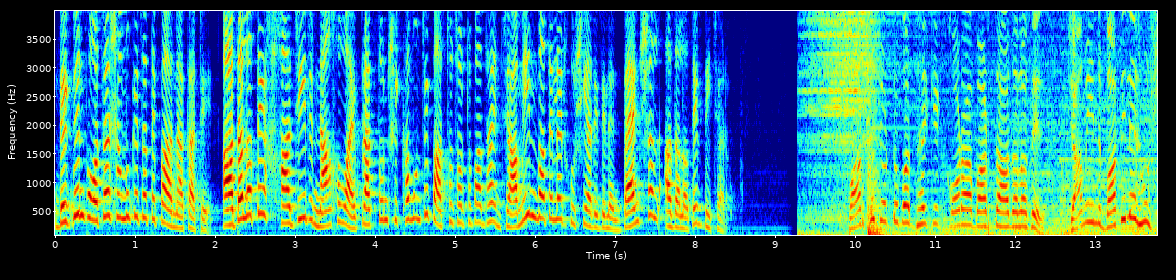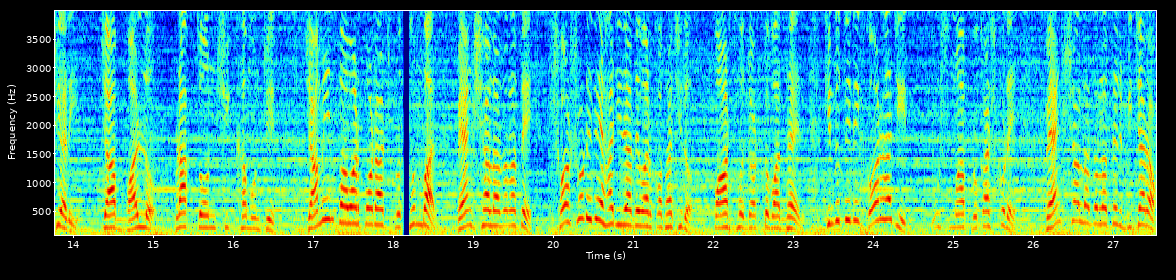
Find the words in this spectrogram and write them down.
দেখবেন পচা শামুকে যাতে পা না কাটে। আদালতে হাজির না হওয়ায় প্রাক্তন শিক্ষামন্ত্রী পার্থ চট্টোপাধ্যায় জামিন বাতিলের হুঁশিয়ারি দিলেন ব্যাংশাল আদালতের বিচারক। পার্থ চট্টোপাধ্যায়কে কড়া বার্তা আদালতের। জামিন বাতিলের হুঁশিয়ারি। চাপ বাড়ল প্রাক্তন শিক্ষামন্ত্রীর। জামিন পাওয়ার পর আজ প্রথমবার ব্যাংকশাল আদালতে সশরীরে হাজিরা দেওয়ার কথা ছিল পার্থ চট্টোপাধ্যায়ের। কিন্তু তিনি গড়হাজির উষ্মা প্রকাশ করে ব্যাংশাল আদালতের বিচারক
